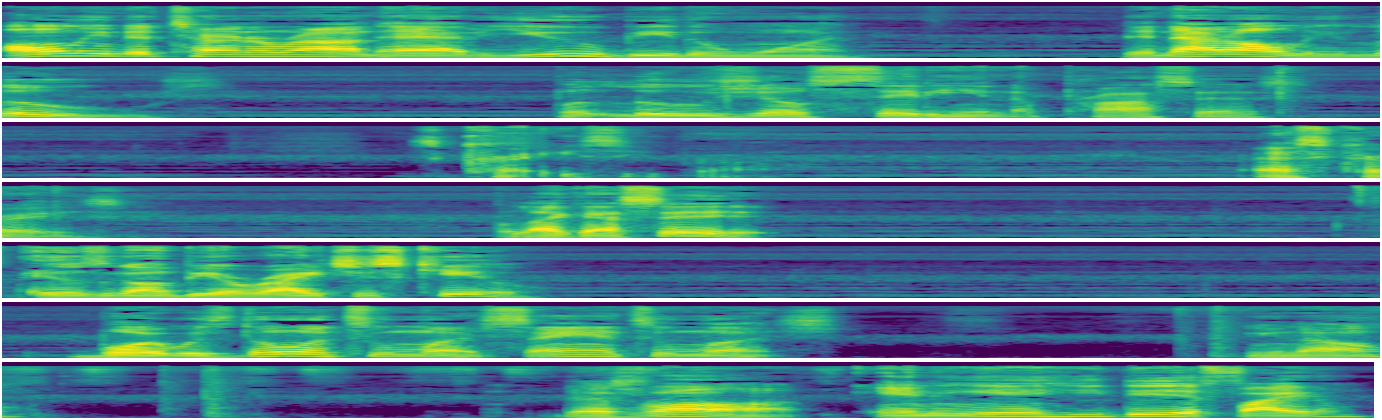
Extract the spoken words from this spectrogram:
Only to turn around to have you be the one to not only lose, but lose your city in the process. It's crazy, bro. That's crazy. But like I said, it was gonna be a righteous kill. Boy was doing too much, saying too much. You know? That's wrong. In the end, he did fight him,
